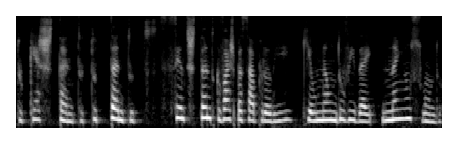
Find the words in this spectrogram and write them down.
tu queres tanto, tu tanto, tu sentes tanto que vais passar por ali, que eu não duvidei nem um segundo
